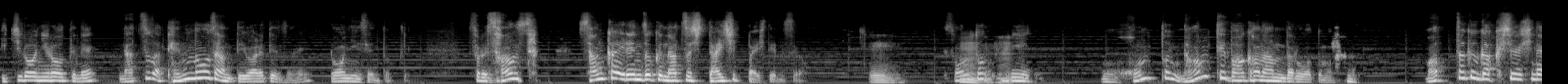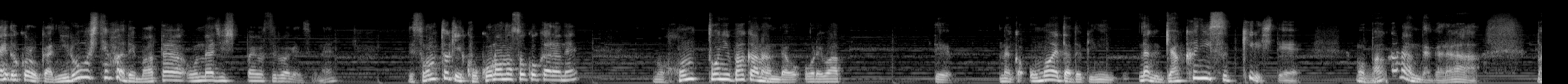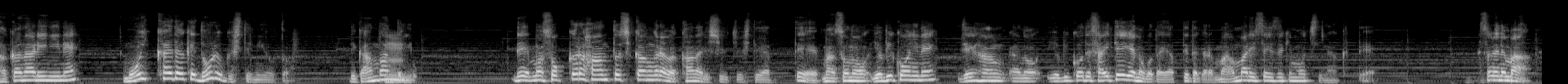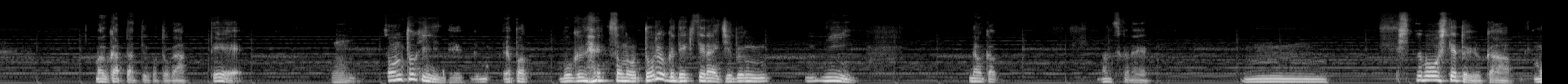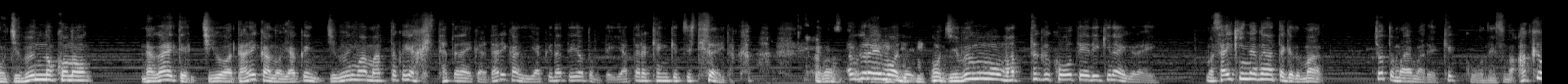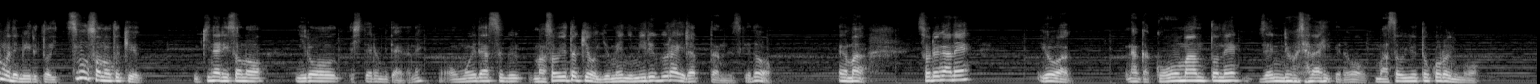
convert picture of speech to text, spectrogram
一浪二浪ってね、夏は天王山って言われてるんですよね、浪人生にとって。それ 3, 3回連続夏し大失敗してるんですよ。うん。その時に、もう本当になんてバカなんだろうと思って。全く学習しないどころか、二浪してまでまた同じ失敗をするわけですよね。で、その時心の底からね、もう本当にバカなんだ、俺はって、なんか思えた時に、なんか逆にすっきりして、もうバカなんだから、バカなりにね、もう一回だけ努力してみようと。で、頑張ってみよう。で、まあ、そこから半年間ぐらいはかなり集中してやって、まあ、その予備校にね、前半、あの予備校で最低限のことはやってたから、まあ、あんまり成績も落ちてなくて、それでまあ、まあ、受かったっていうことがあって、うん。その時にね、やっぱ僕ね、その努力できてない自分に、なんか、なんですかね、うん、失望してというか、もう自分のこの流れてる治療は誰かの役に、自分は全く役に立たないから、誰かに役立てようと思って、やたら献血してたりとか、それぐらいもう,、もう自分を全く肯定できないぐらい、まあ、最近なくなったけど、まあ、ちょっと前まで結構ね、その悪夢で見るといつもその時、いきなりその、二浪してるみたいなね、思い出すぐ、まあそういう時を夢に見るぐらいだったんですけど、まあ、それがね、要は、なんか傲慢とね、善良じゃないけど、まあそういうところにも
